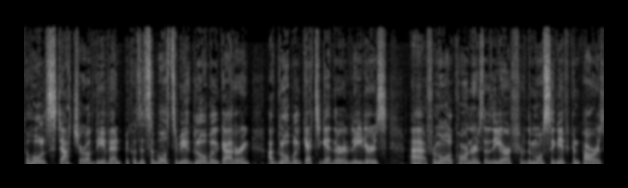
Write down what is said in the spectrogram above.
the whole stature of the event because it's supposed to be a global gathering, a global get together of leaders uh, from all corners of the earth, from the most significant powers.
